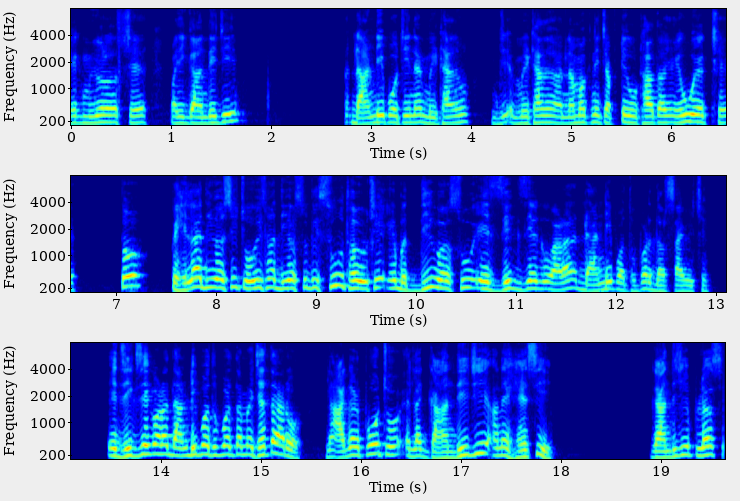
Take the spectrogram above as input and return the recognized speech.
એક મ્યુરલ્સ છે. પછી ગાંધીજી દાંડી પહોંચીને મીઠાનું મીઠા નમકની ચપટી ઉઠાવતા એવું એક છે. તો પહેલા દિવસથી ચોવીસમા દિવસ સુધી શું થયું છે એ બધી વસ્તુ એ ઝિગ ઝેગવાળા દાંડી પથ ઉપર દર્શાવી છે. એ ઝિગ દાંડી પથ ઉપર તમે જતા રહો ને આગળ પહોંચો એટલે ગાંધીજી અને એસી. ગાંધીજી પ્લસ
